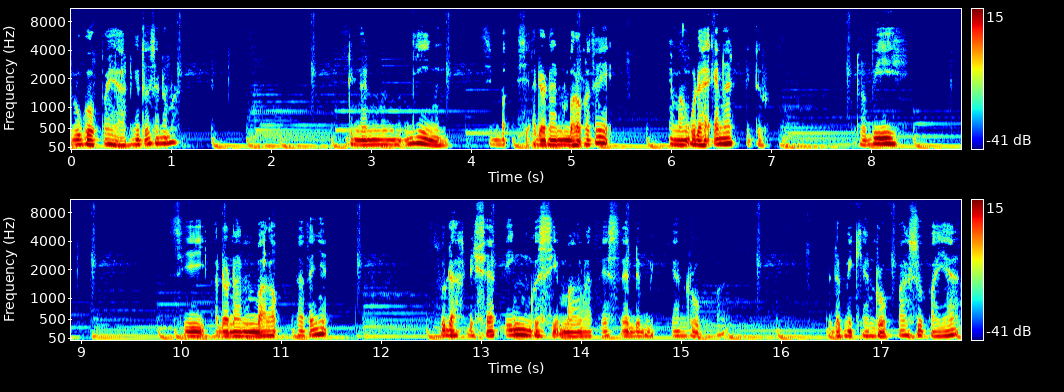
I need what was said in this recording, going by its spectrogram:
ibu gopean gitu sana mah. Dengan nying si, si adonan balok teh emang udah enak gitu. Lebih si adonan balok katanya sudah disetting gue si mang sedemikian rupa sedemikian rupa supaya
